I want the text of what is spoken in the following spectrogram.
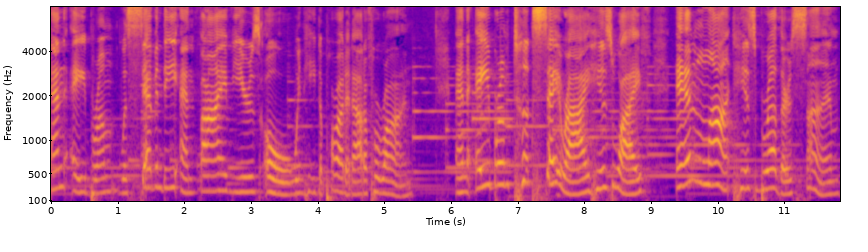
And Abram was seventy and five years old when he departed out of Haran. And Abram took Sarai his wife, and Lot his brother's son,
